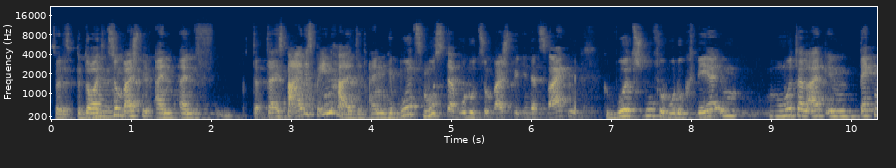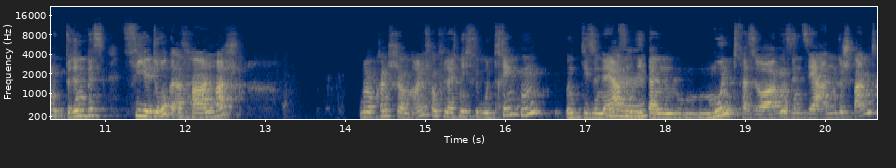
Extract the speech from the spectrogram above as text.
So, das bedeutet mhm. zum Beispiel ein, ein da ist beides beinhaltet. Ein Geburtsmuster, wo du zum Beispiel in der zweiten Geburtsstufe, wo du quer im Mutterleib, im Becken drin bist, viel Druck erfahren hast du kannst du am Anfang vielleicht nicht so gut trinken und diese Nerven, mhm. die deinen Mund versorgen, sind sehr angespannt.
